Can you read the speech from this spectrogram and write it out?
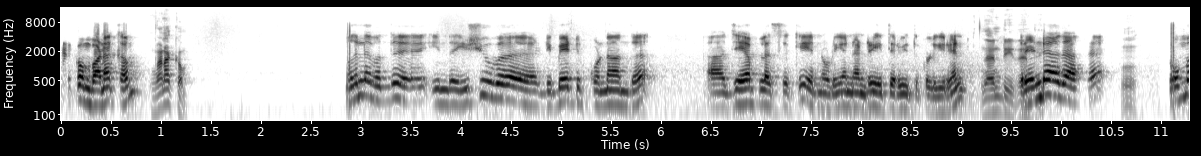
வணக்கம் வணக்கம். வணக்கம். முதல்ல வந்து இந்த இஷ்யூவை டிபேட்டுக்கு கொண்டாந்த ஜெயா பிளஸுக்கு என்னுடைய நன்றியை தெரிவித்துக் கொள்கிறேன். நன்றி ரெண்டாவதாக. ரொம்ப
